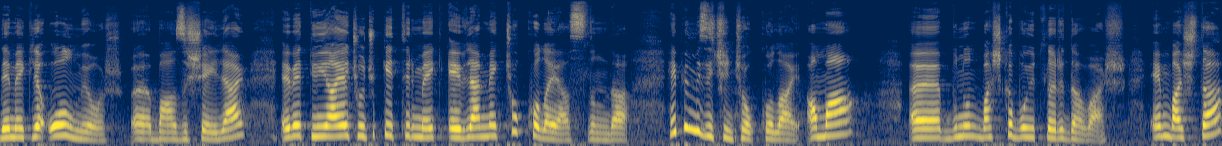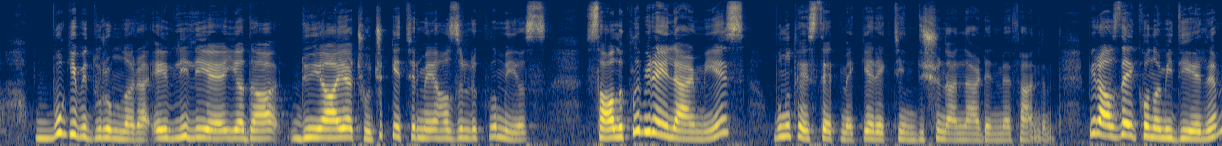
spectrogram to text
demekle olmuyor e, bazı şeyler. Evet dünyaya çocuk getirmek, evlenmek çok kolay aslında. Hepimiz için çok kolay ama e, bunun başka boyutları da var. En başta bu gibi durumlara, evliliğe ya da dünyaya çocuk getirmeye hazırlıklı mıyız? Sağlıklı bireyler miyiz? Bunu test etmek gerektiğini düşünenlerdenim efendim. Biraz da ekonomi diyelim.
